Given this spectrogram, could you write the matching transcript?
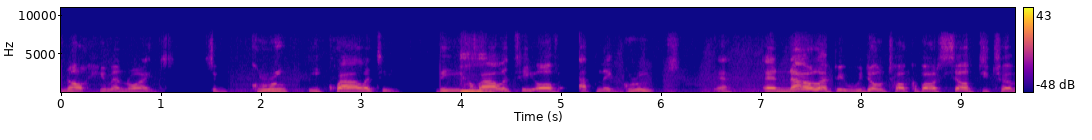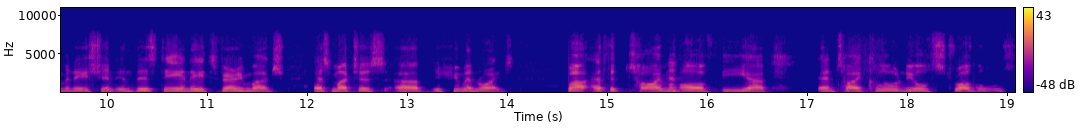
not human rights. It's a group equality, the mm-hmm. equality of ethnic groups. Yeah. And now, like we don't talk about self-determination in this day and age very much, as much as uh, the human rights. But at the time yeah. of the uh, anti-colonial struggles,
